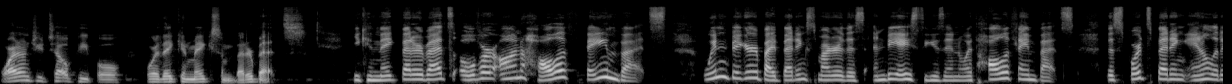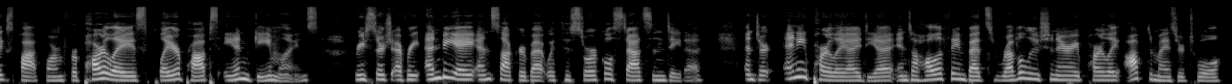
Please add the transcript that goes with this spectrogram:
why don't you tell people where they can make some better bets? You can make better bets over on Hall of Fame bets. Win bigger by betting smarter this NBA season with Hall of Fame bets, the sports betting analytics platform for parlays, player props, and game lines. Research every NBA and soccer bet with historical stats and data. Enter any parlay idea into Hall of Fame bets revolutionary parlay optimizer tool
